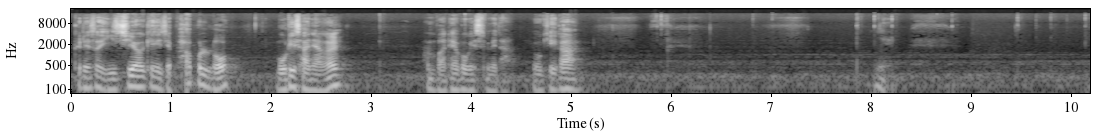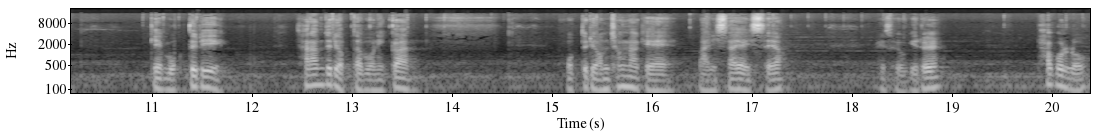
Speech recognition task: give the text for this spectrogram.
그래서 이 지역에 이제 파블로 모리 사냥을 한번 해보겠습니다. 여기가 예. 이게 몹들이 사람들이 없다 보니까 몹들이 엄청나게 많이 쌓여 있어요. 그래서 여기를 파볼로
